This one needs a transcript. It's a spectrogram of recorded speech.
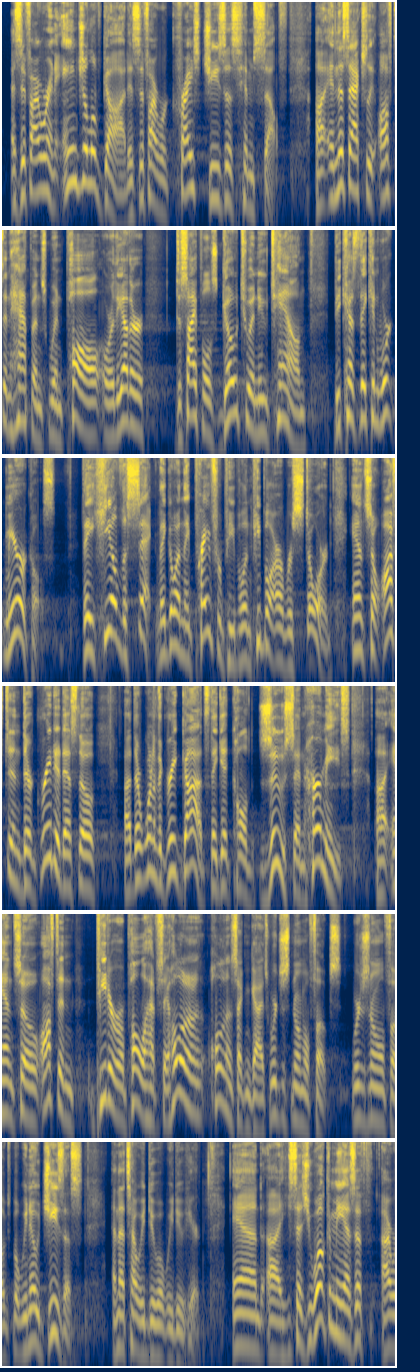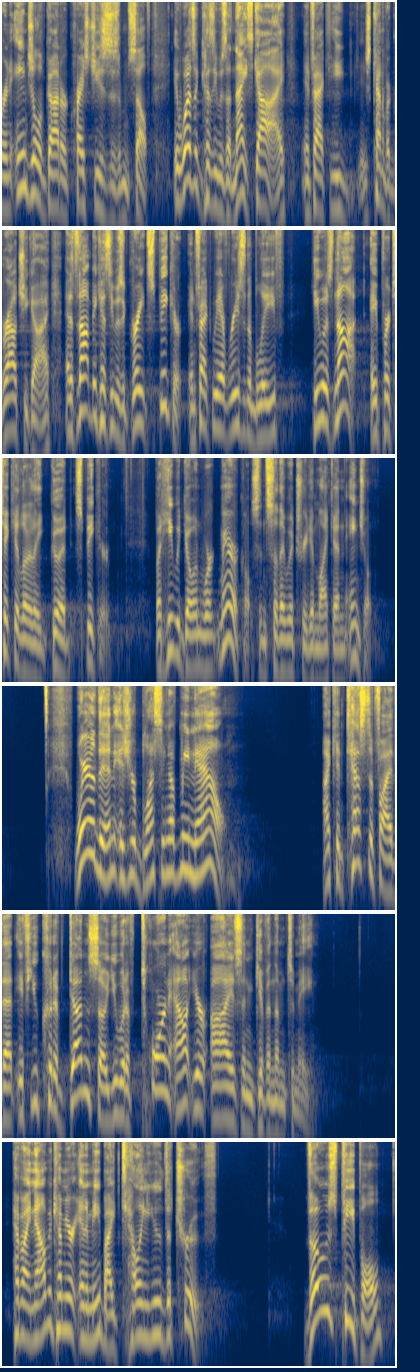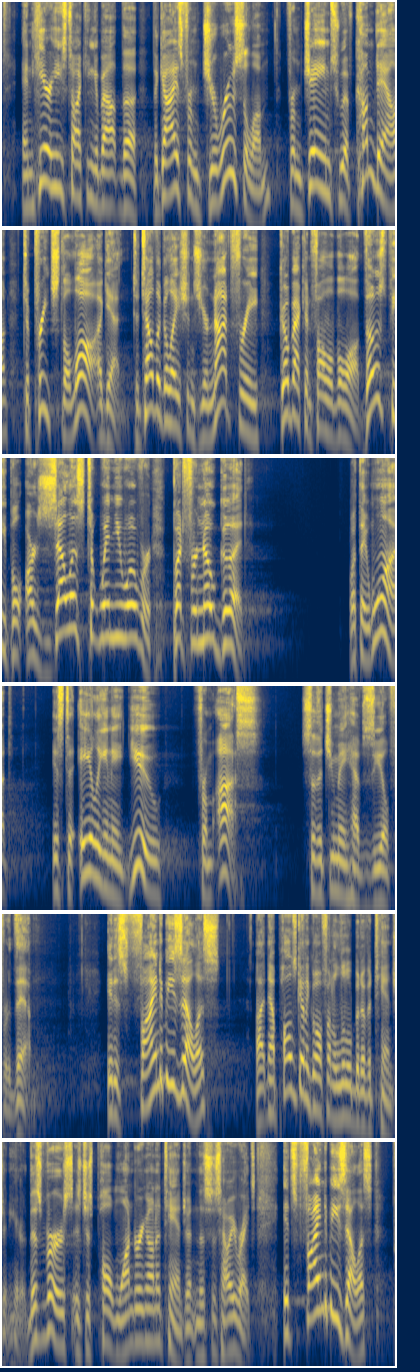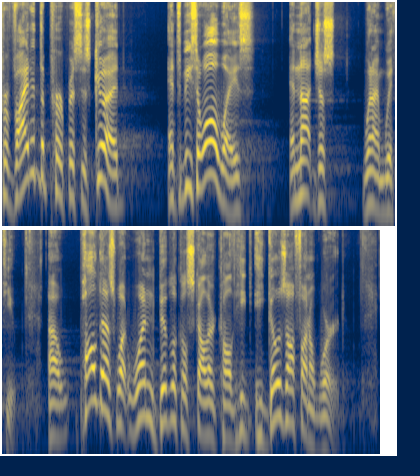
as if I were an angel of God, as if I were Christ Jesus himself. Uh, and this actually often happens when Paul or the other disciples go to a new town because they can work miracles. They heal the sick. They go and they pray for people, and people are restored. And so often they're greeted as though uh, they're one of the Greek gods. They get called Zeus and Hermes. Uh, and so often Peter or Paul will have to say, hold on, hold on a second, guys. We're just normal folks. We're just normal folks, but we know Jesus. And that's how we do what we do here. And uh, he says, You welcome me as if I were an angel of God or Christ Jesus himself. It wasn't because he was a nice guy. In fact, he is kind of a grouchy guy. And it's not because he was a great speaker. In fact, we have reason to believe he was not a particularly good speaker, but he would go and work miracles. And so they would treat him like an angel. Where then is your blessing of me now? I can testify that if you could have done so, you would have torn out your eyes and given them to me. Have I now become your enemy by telling you the truth? Those people, and here he's talking about the, the guys from Jerusalem, from James, who have come down to preach the law again, to tell the Galatians, you're not free, go back and follow the law. Those people are zealous to win you over, but for no good. What they want is to alienate you from us so that you may have zeal for them. It is fine to be zealous. Uh, now, Paul's going to go off on a little bit of a tangent here. This verse is just Paul wandering on a tangent, and this is how he writes It's fine to be zealous, provided the purpose is good, and to be so always, and not just when I'm with you. Uh, Paul does what one biblical scholar called he, he goes off on a word.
